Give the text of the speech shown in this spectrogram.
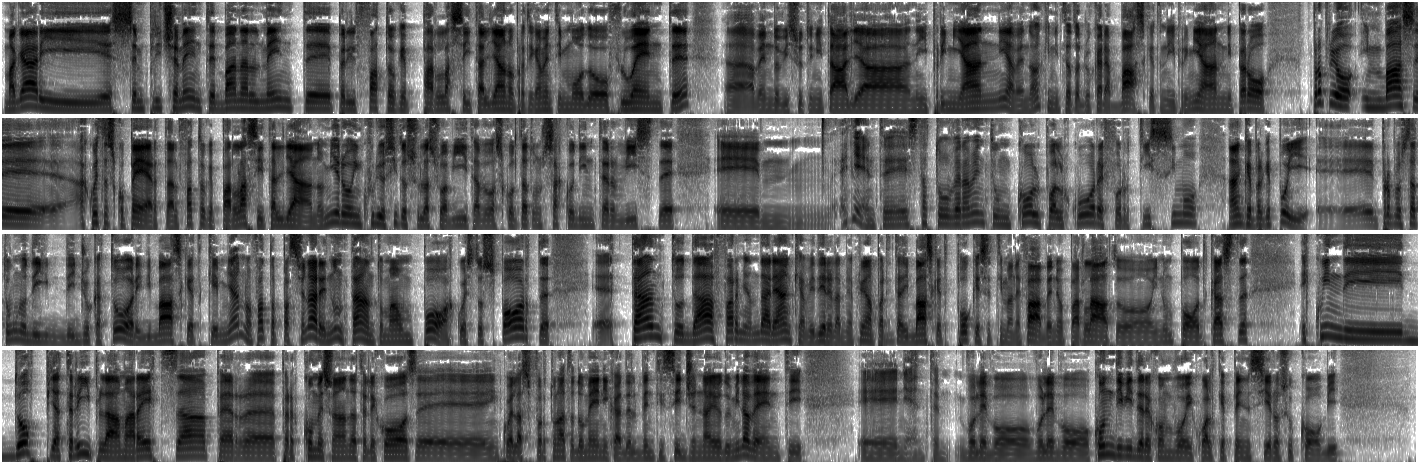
magari semplicemente, banalmente per il fatto che parlasse italiano praticamente in modo fluente, eh, avendo vissuto in Italia nei primi anni, avendo anche iniziato a giocare a basket nei primi anni, però proprio in base eh, a questa scoperta, al fatto che parlasse italiano, mi ero incuriosito sulla sua vita, avevo ascoltato un sacco di interviste e, mm, e niente, è stato veramente un colpo al cuore fortissimo, anche perché poi è proprio stato uno dei, dei giocatori di basket che mi hanno fatto appassionare non tanto, ma un po' a questo sport, eh, tanto da farmi andare anche a vedere la mia prima partita di basket poche settimane fa, ve ne ho parlato in un podcast. E quindi doppia, tripla amarezza per, per, come sono andate le cose in quella sfortunata domenica del 26 gennaio 2020. E niente, volevo, volevo condividere con voi qualche pensiero su Kobe.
